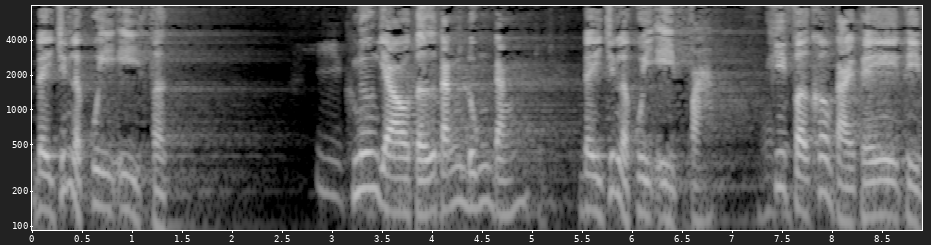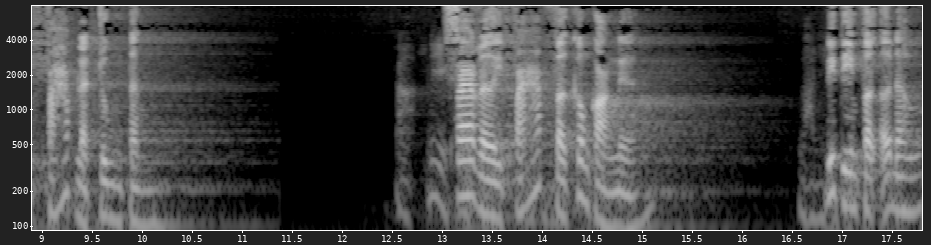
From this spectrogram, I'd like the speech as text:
Đây chính là quy y Phật. Nương vào tự tánh đúng đắn. Đây chính là quy y Pháp. Khi Phật không tại thế Thì Pháp là trung tâm. Xa rời Pháp Phật không còn nữa. Đi tìm Phật ở đâu?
